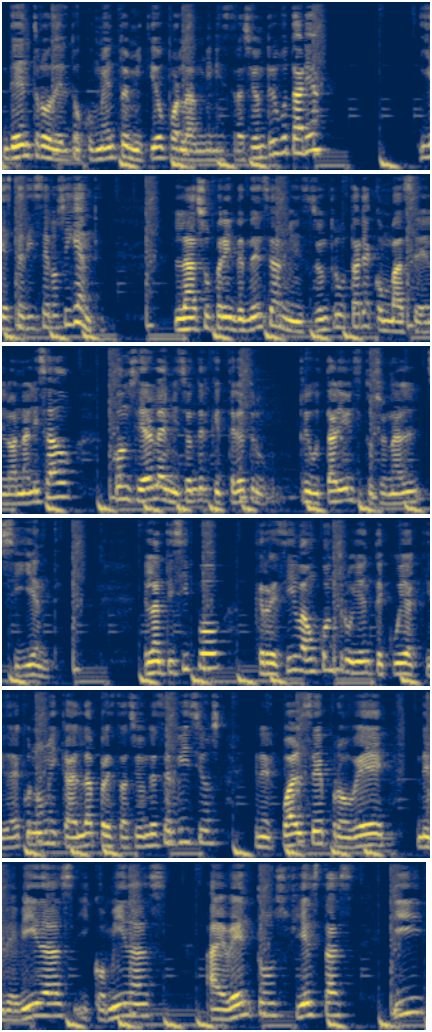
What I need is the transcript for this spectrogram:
dentro del documento emitido por la Administración Tributaria y este dice lo siguiente. La Superintendencia de Administración Tributaria con base en lo analizado considera la emisión del criterio tributario institucional siguiente. El anticipo que reciba un contribuyente cuya actividad económica es la prestación de servicios en el cual se provee de bebidas y comidas a eventos, fiestas y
